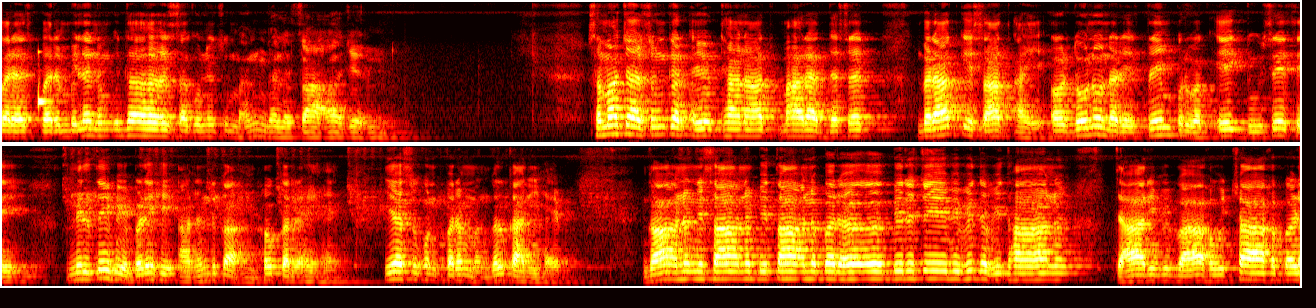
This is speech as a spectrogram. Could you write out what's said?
परस्पर मिलन मुद सगुन सुमंगल साज समाचार सुनकर अयोध्यानाथ महाराज दशरथ बरात के साथ आए और दोनों नरेश प्रेम पूर्वक एक दूसरे से मिलते हुए बड़े ही आनंद का अनुभव कर रहे हैं। यह सुकुन परम मंगलकारी है। गान निशान बितान बर बिरचे विविध विधान, चारि विवाह चाह बड़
